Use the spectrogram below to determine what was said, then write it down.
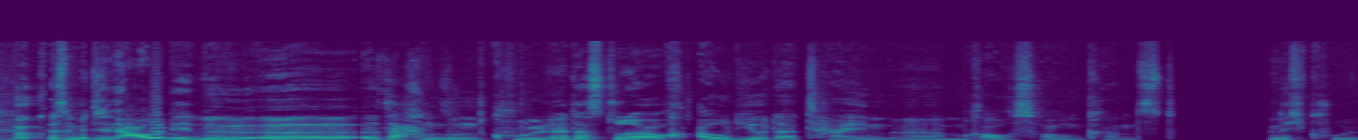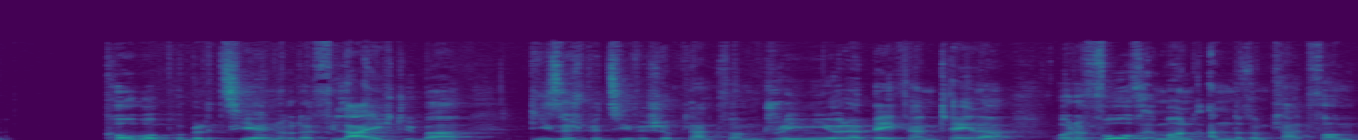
über... Das mit den Audible-Sachen äh, sind cool, ne? dass du da auch Audiodateien ähm, raushauen kannst. Finde ich cool. Kobo publizieren oder vielleicht über diese spezifische Plattform, Dreamy oder Baker Taylor oder wo auch immer und anderen Plattformen,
